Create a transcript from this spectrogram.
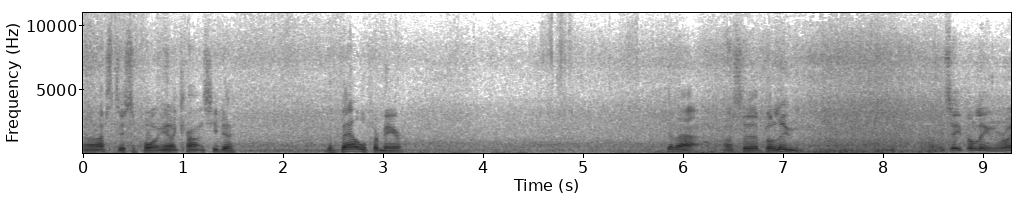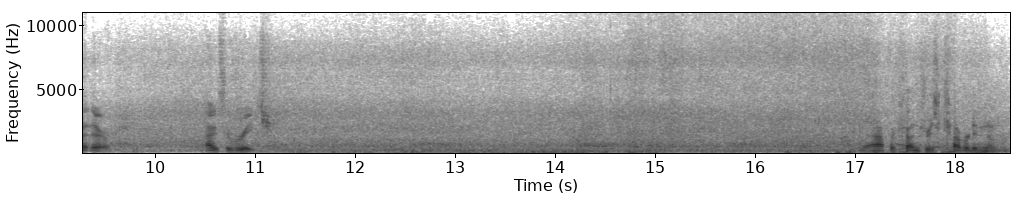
Oh, that's disappointing. I can't see the the bell from here. Look at that. That's a balloon. Is a balloon right there. Out of reach. Half the country's covered in them.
